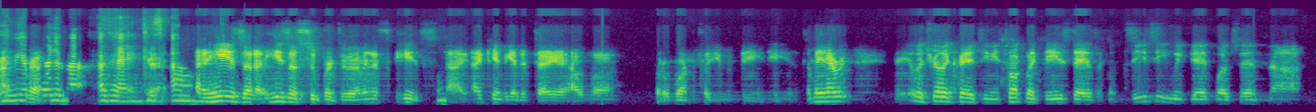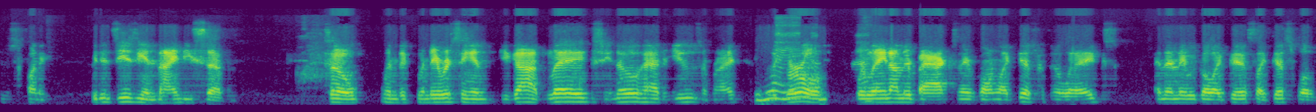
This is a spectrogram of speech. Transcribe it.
Have you ever Right, right. heard about? Okay, because um, And he's a he's a super dude. I mean, it's, he's I, I can't begin to tell you how uh, what a wonderful human being he is. I mean, every it was really crazy. When you talk like these days, like ZZ we did was in uh, it was funny. We did ZZ in '97. So when the when they were singing, you got legs, you know how to use them, right? yeah, The yeah, girls were laying on their backs and they were going like this with their legs, and then they would go like this, like this. Well,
